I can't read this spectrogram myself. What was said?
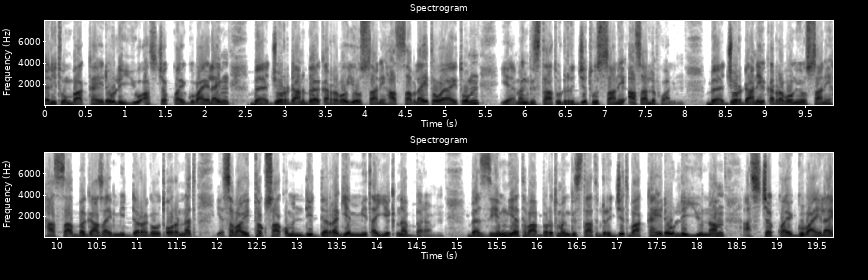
ሌሊቱን ባካሄደው ልዩ አስቸኳይ ጉባኤ ላይ በጆርዳን በቀረበው የውሳኔ ሀሳብ ላይ ተወያይቶ የመንግስታቱ ድርጅት ውሳኔ አሳልፏል። በጆርዳን የቀረበውን የውሳኔ ሀሳብ በጋዛ የሚደረገው ጦርነት የሰብአዊ ተኩስ አቁም እንዲደረግ የሚጠይቅ ነበረ። በዚህም የተባበሩት መንግስታት ድርጅት ባካሄደው ልዩና አስቸኳይ ጉባኤ ላይ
